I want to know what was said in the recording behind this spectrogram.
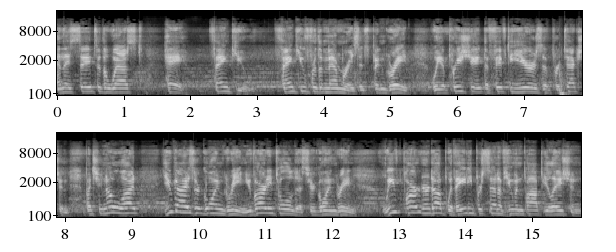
and they say to the West, hey, thank you. Thank you for the memories. It's been great. We appreciate the 50 years of protection. But you know what? You guys are going green. You've already told us you're going green. We've partnered up with 80% of human population,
